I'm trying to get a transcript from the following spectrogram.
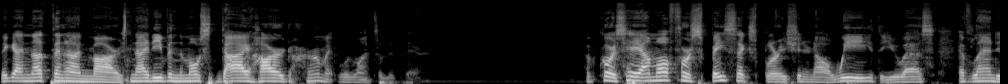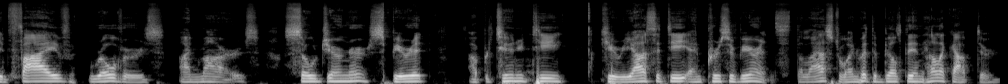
They got nothing on Mars. Not even the most die-hard hermit would want to live there. Of course, hey, I'm all for space exploration and all. We, the US, have landed five rovers on Mars Sojourner, Spirit, Opportunity, Curiosity, and Perseverance, the last one with the built in helicopter.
